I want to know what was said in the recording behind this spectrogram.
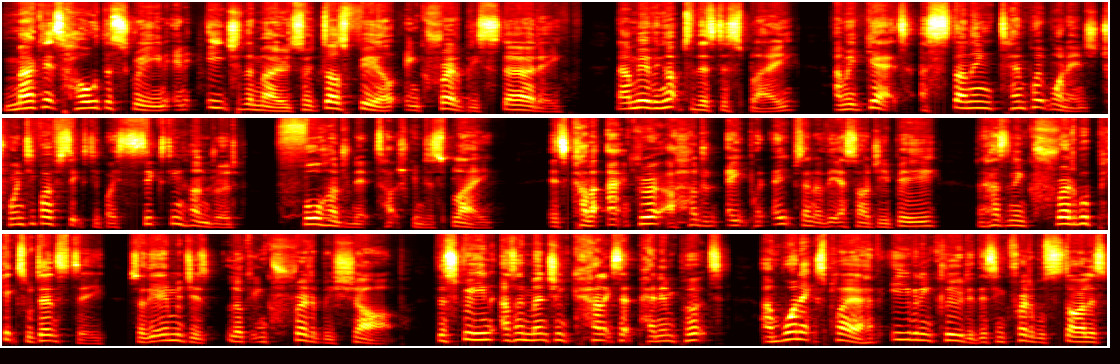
Magnets hold the screen in each of the modes, so it does feel incredibly sturdy. Now moving up to this display, and we get a stunning 10.1 inch 2560 by 1600 400 nit touchscreen display. It's colour accurate, 108.8% of the sRGB, and has an incredible pixel density, so the images look incredibly sharp. The screen, as I mentioned, can accept pen input, and 1X Player have even included this incredible stylus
